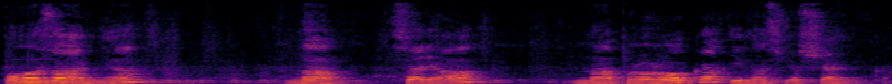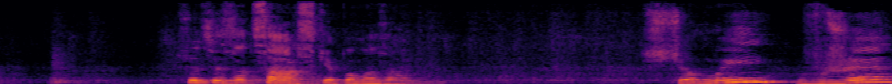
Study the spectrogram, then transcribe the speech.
помазання на царя, на пророка і на священника. Що це за царське помазання? Що ми вже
